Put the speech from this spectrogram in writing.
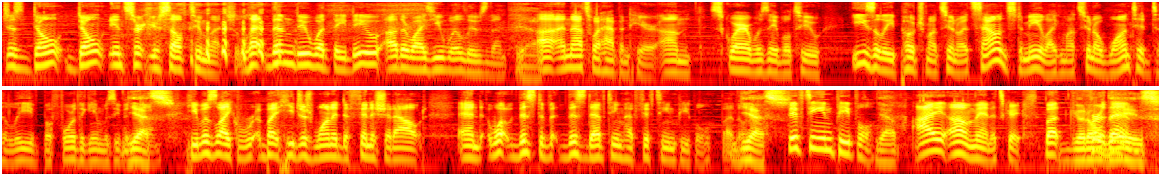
just don't don't insert yourself too much. let them do what they do, otherwise you will lose them. Yeah. Uh, and that's what happened here. Um, Square was able to easily poach Matsuno. It sounds to me like Matsuno wanted to leave before the game was even Yes. done. He was like, but he just wanted to finish it out. And what this dev- this dev team had 15 people. By the way, Yes. 15 people. Yep. I oh man, it's great. But Good for old them, days.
